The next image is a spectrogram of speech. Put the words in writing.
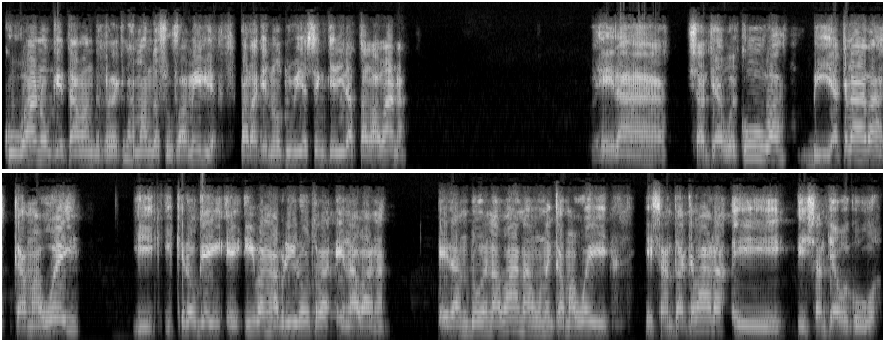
cubanos que estaban reclamando a su familia, para que no tuviesen que ir hasta La Habana. Era Santiago de Cuba, Villa Clara, Camagüey, y, creo que eh, iban a abrir otra en La Habana. Eran dos en La Habana, una en Camagüey, y Santa Clara y, y Santiago de Cuba.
